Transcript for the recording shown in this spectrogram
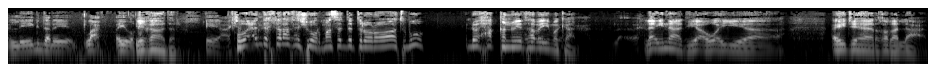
اللي يقدر يطلع في أي وقت. يغادر. إيه عشان هو عندك ثلاثة شهور ما سددت له رواتبه؟ له حق إنه يذهب أي مكان. لاي نادي أو أي أي جهة يرغبها اللاعب.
